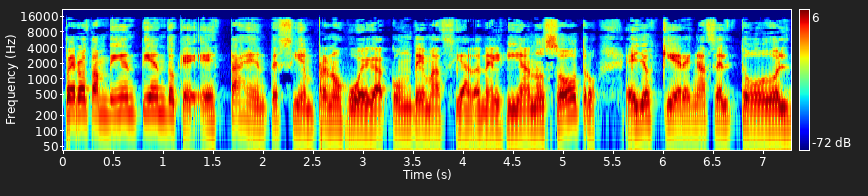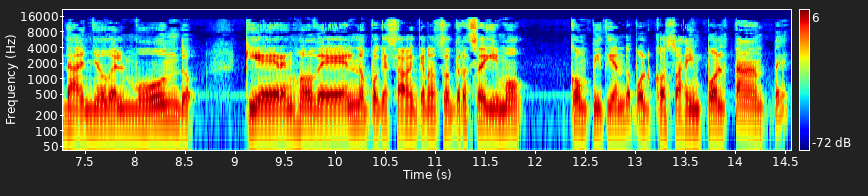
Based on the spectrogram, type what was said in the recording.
pero también entiendo que esta gente siempre nos juega con demasiada energía a nosotros, ellos quieren hacer todo el daño del mundo, quieren jodernos porque saben que nosotros seguimos compitiendo por cosas importantes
